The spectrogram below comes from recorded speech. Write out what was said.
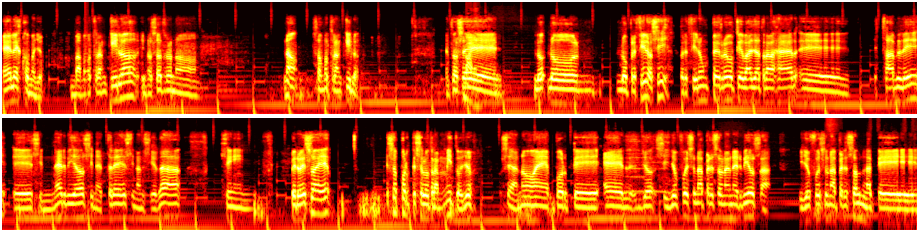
Él es como yo. Vamos tranquilos y nosotros no... No, somos tranquilos. Entonces, lo, lo, lo, prefiero así. Prefiero un perro que vaya a trabajar eh, estable, eh, sin nervios, sin estrés, sin ansiedad, sin. Pero eso es, eso es porque se lo transmito yo. O sea, no es porque él, yo, si yo fuese una persona nerviosa y yo fuese una persona que,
